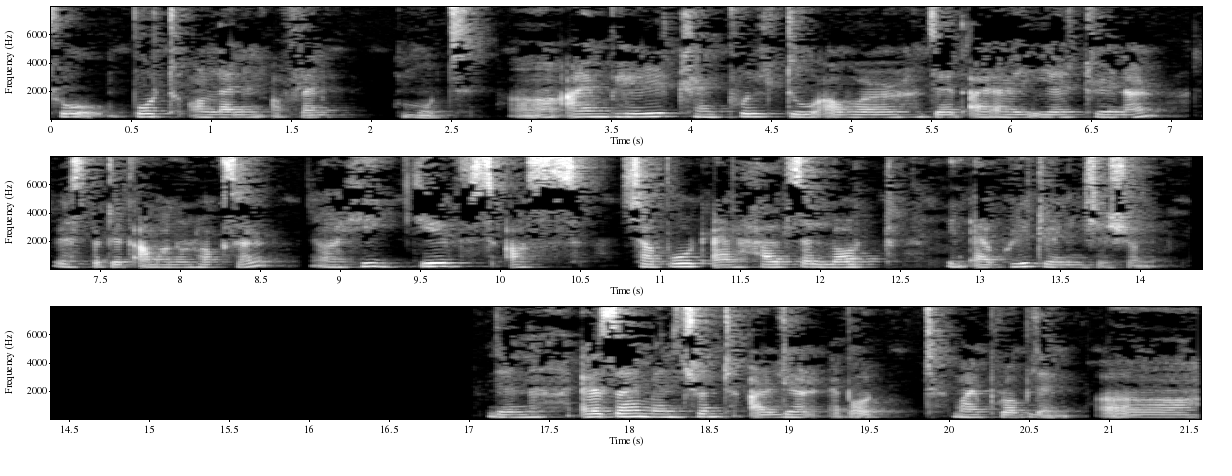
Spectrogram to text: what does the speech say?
through both online and offline modes. Uh, I am very thankful to our ZIIEI trainer respected Amanul Haq sir. Uh, he gives us support and helps a lot in every training session. Then, as I mentioned earlier about my problem, uh,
